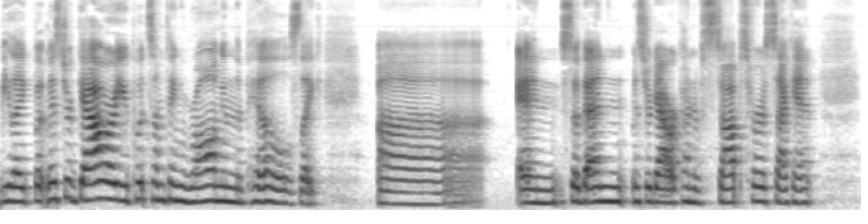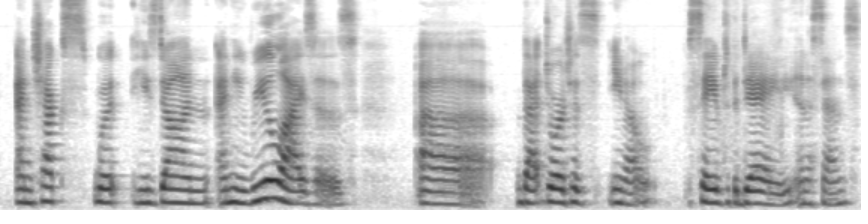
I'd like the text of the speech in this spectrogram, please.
be like, but Mr. Gower, you put something wrong in the pills, like, uh, and so then Mr. Gower kind of stops for a second and checks what he's done, and he realizes, uh, that George has, you know, saved the day in a sense.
